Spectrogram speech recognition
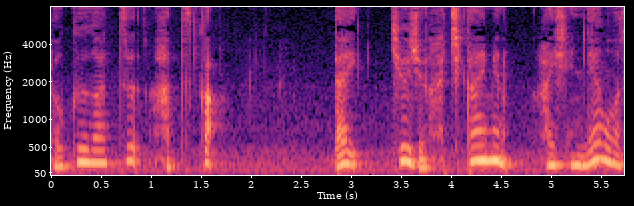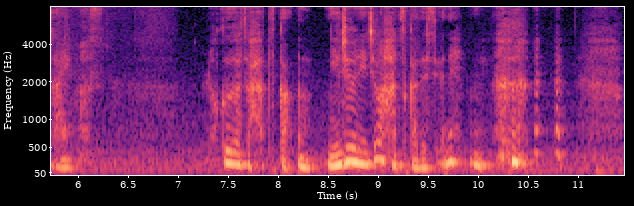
6月20日第98回目の配信でございます。6月20日うん20日は20日ですよね。うん。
